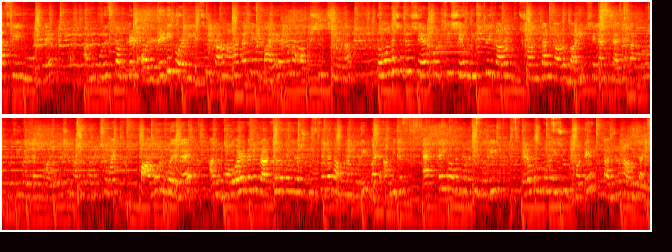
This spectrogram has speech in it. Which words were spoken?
আছি এই মুহূর্তে। আমি পুলিশ কমপ্লেন অলরেডি করে দিয়েছি, কারণ আমার কাছে বাইরে কোনো অপশন ছিল না। তোমাদের সাথেও শেয়ার করছি, সেও নিশ্চয়ই কারোর সন্তান কারোর বাড়ির ছেলে, আমি চাই না তার কোনো ক্ষতি হয়ে যায়। ভালোবেসে মানুষ অনেক সময় পাগল হয়ে যায়। আমি ভগবানের কাছে প্রার্থনা করি না সুস্থতা কামনা করি বাট আমি যে একটাই কথা বলেছি, যদি এরকম কোনো ইস্যু ঘটে, তার জন্য আমি দায়ী.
